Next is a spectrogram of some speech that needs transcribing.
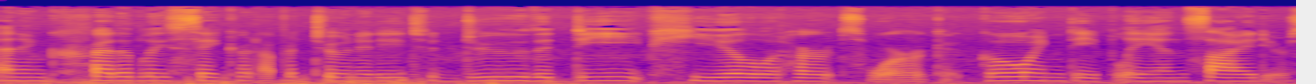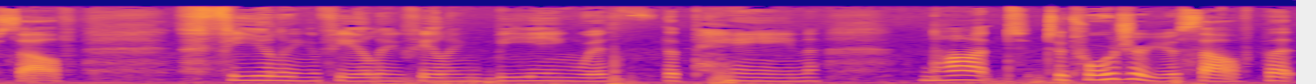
an incredibly sacred opportunity to do the deep heal what hurts work, going deeply inside yourself, feeling, feeling, feeling, being with the pain, not to torture yourself, but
